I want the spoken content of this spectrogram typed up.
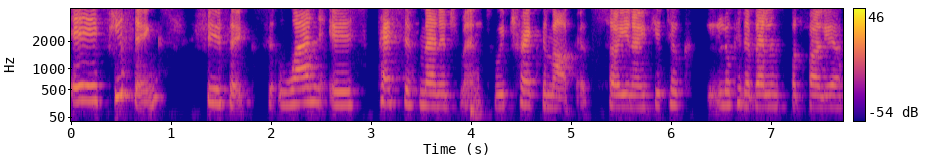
A few things few things. One is passive management. We track the markets. So, you know, if you took look at a balanced portfolio,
